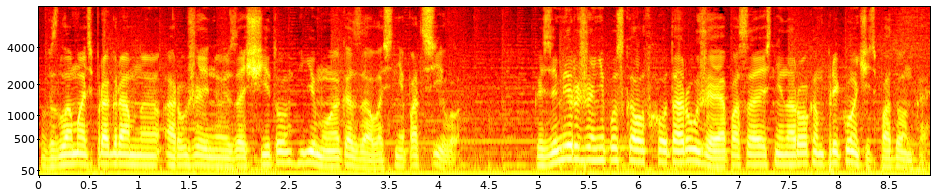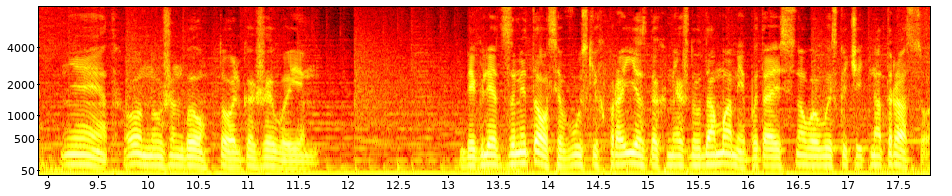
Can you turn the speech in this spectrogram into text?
взломать программную оружейную защиту ему оказалось не под силу. Казимир же не пускал в ход оружие, опасаясь ненароком прикончить подонка. Нет, он нужен был только живым. Беглец заметался в узких проездах между домами, пытаясь снова выскочить на трассу.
